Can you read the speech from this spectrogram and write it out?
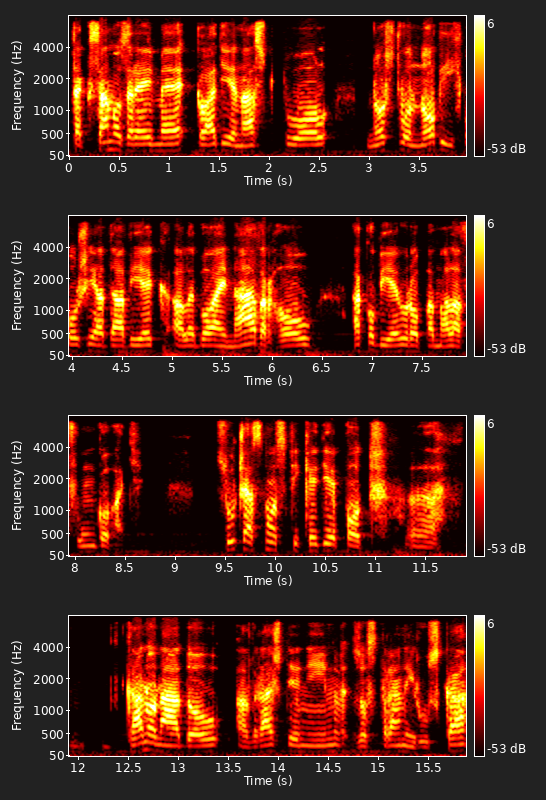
tak samozrejme kladie na stôl množstvo nových požiadaviek alebo aj návrhov, ako by Európa mala fungovať. V súčasnosti, keď je pod e, kanonádou a vraždením zo strany Ruska,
